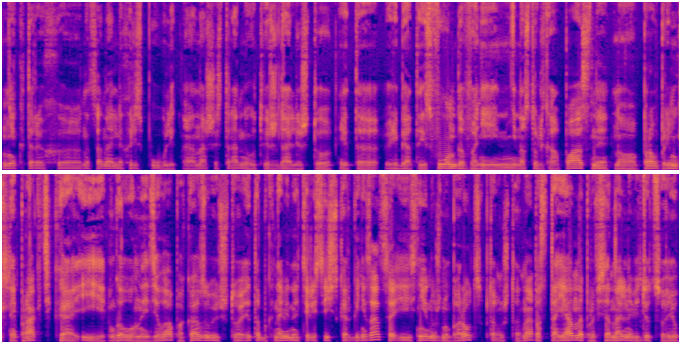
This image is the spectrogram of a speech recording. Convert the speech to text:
некоторых э, национальных республик нашей страны утверждали, что это ребята из фондов, они не настолько опасны, но правоприменительная практика и уголовные дела показывают, что это обыкновенная террористическая организация, и с ней нужно бороться, потому что она постоянно профессионально ведет свою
